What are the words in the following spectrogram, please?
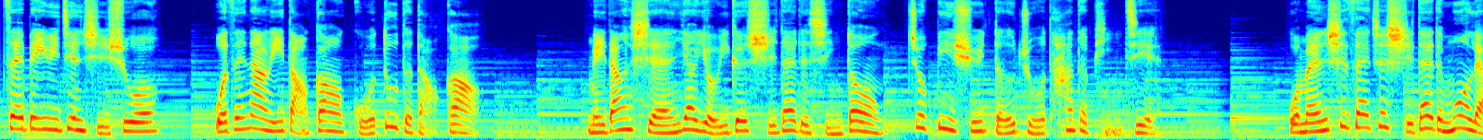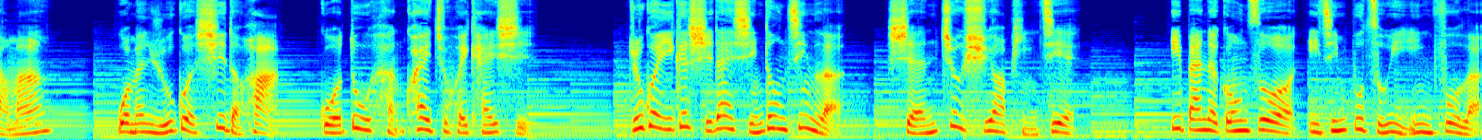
在被遇见时说：“我在那里祷告国度的祷告。”每当神要有一个时代的行动，就必须得着他的凭借。我们是在这时代的末了吗？我们如果是的话，国度很快就会开始。如果一个时代行动尽了，神就需要凭借。一般的工作已经不足以应付了。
